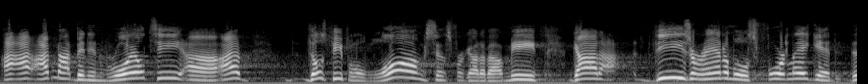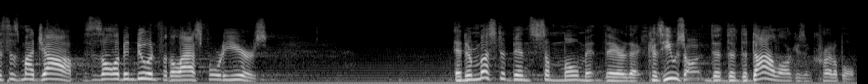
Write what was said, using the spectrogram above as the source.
I, have not been in royalty. Uh, I've, those people have long since forgot about me. God, these are animals, four legged. This is my job. This is all I've been doing for the last 40 years. And there must have been some moment there that, because he was, the, the, the, dialogue is incredible.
